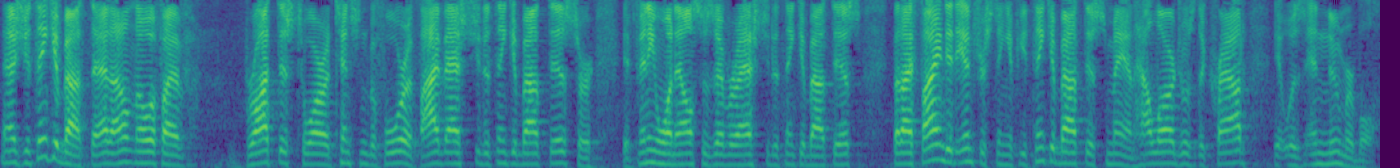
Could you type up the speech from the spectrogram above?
Now, as you think about that, I don't know if I've brought this to our attention before, if I've asked you to think about this, or if anyone else has ever asked you to think about this, but I find it interesting. If you think about this man, how large was the crowd? It was innumerable.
